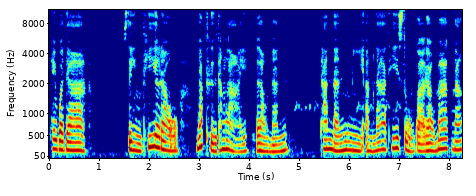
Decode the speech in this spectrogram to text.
เทวดา สิ่งที่เรานับถือทั้งหลายเหล่านั้น ท่านนั้นมีอำนาจที่สูงกว่าเรามากนัก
